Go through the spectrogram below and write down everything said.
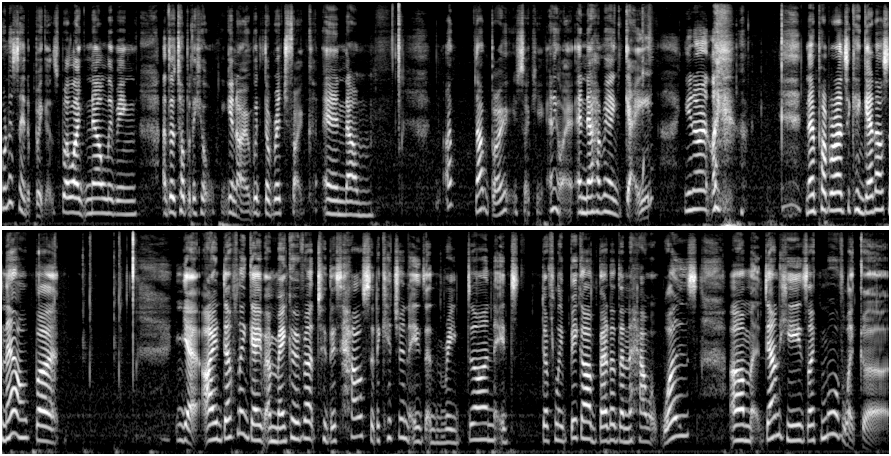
I to say the biggest, but like now living at the top of the hill, you know, with the rich folk. And um, I, that boat is so cute. Anyway, and now having a gate, you know, like no paparazzi can get us now, but yeah, I definitely gave a makeover to this house. So the kitchen is redone. It's definitely bigger, better than how it was. Um, down here is like more of like a,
